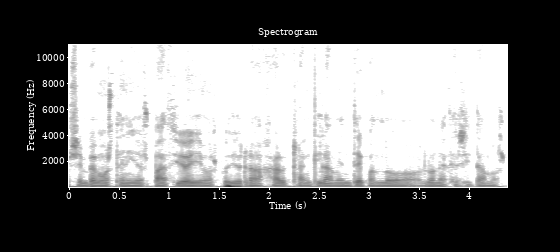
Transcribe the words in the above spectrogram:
siempre hemos tenido espacio y hemos podido trabajar tranquilamente cuando lo necesitamos.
